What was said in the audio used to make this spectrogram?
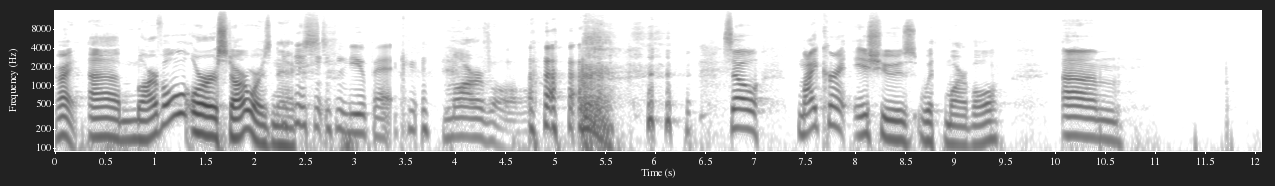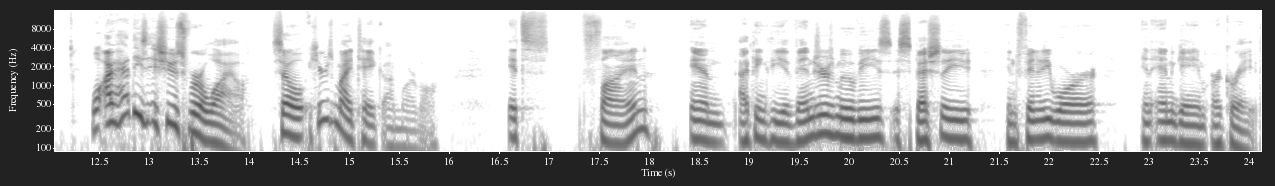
All right, uh, Marvel or Star Wars next? you pick. Marvel. so my current issues with Marvel, um, well, I've had these issues for a while. So here's my take on Marvel. It's fine, and I think the Avengers movies, especially Infinity War and Endgame, are great.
